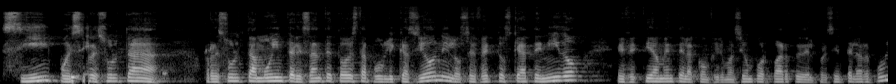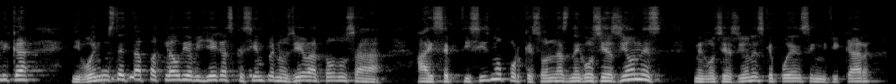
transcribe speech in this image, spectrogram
Sí, pues resulta Resulta muy interesante toda esta publicación y los efectos que ha tenido. Efectivamente, la confirmación por parte del presidente de la República. Y bueno, esta etapa, Claudia Villegas, que siempre nos lleva a todos a, escepticismo porque son las negociaciones, negociaciones que pueden significar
